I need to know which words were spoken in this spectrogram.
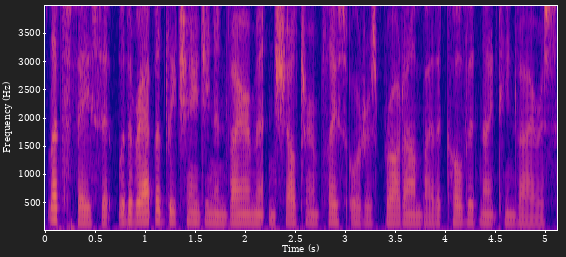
Let's face it, with the rapidly changing environment and shelter in place orders brought on by the COVID 19 virus,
